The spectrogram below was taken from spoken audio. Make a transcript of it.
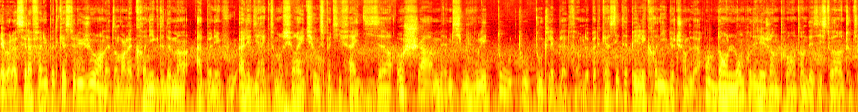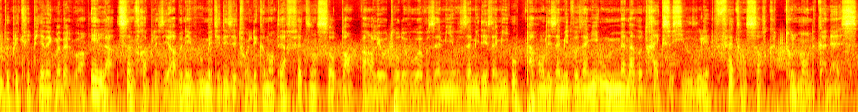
Et voilà, c'est la fin du podcast du jour. En attendant la chronique de demain, abonnez-vous. Allez directement sur iTunes, Spotify, Deezer, Ocha, même si vous voulez tout, tout, toutes les plateformes de podcast et tapez les chroniques de Chandler ou dans l'ombre des légendes pour entendre des histoires un tout petit peu plus creepy avec ma belle voix. Et là, ça me fera plaisir. Abonnez-vous, mettez des étoiles, des commentaires, faites en sorte d'en parler autour de vous à vos amis, aux amis des amis, aux parents des amis de vos amis ou même à votre ex si vous voulez. Faites en sorte que tout le monde connaisse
